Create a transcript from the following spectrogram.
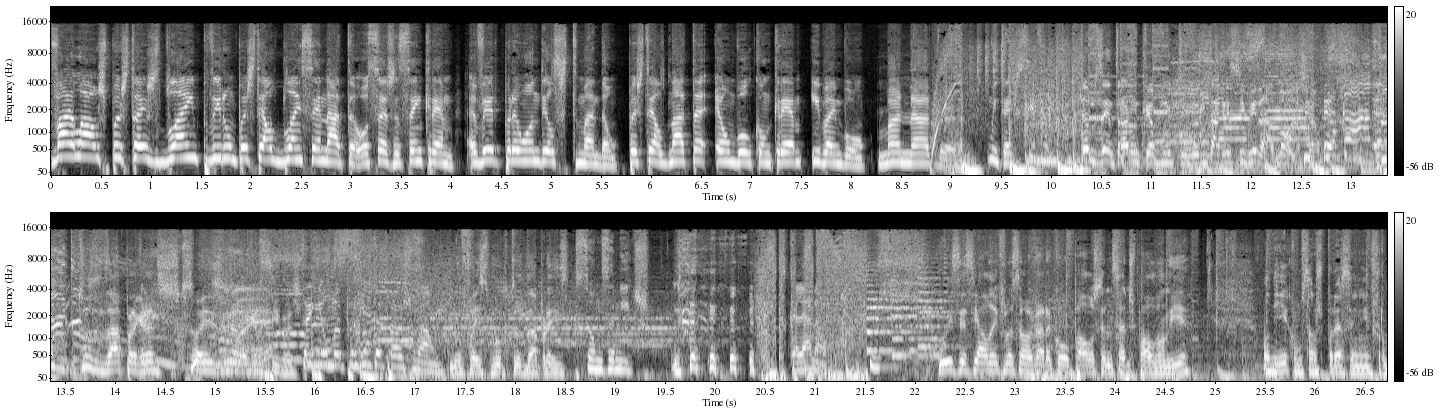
Vai lá aos pastéis de Belém pedir um pastel de Belém sem nata, ou seja, sem creme, a ver para onde eles te mandam. Pastel de nata é um bolo com creme e bem bom. Mas nada. Muito agressivo. Estamos a entrar num campo muito de muita agressividade, não acham? Tudo dá para grandes discussões agressivas. Tenho uma pergunta para o João. No Facebook tudo dá para isso. Somos amigos. Se calhar não. O essencial da informação agora com o Paulo Santos Santos. Paulo, bom dia. Bom dia, começamos por essa informação.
